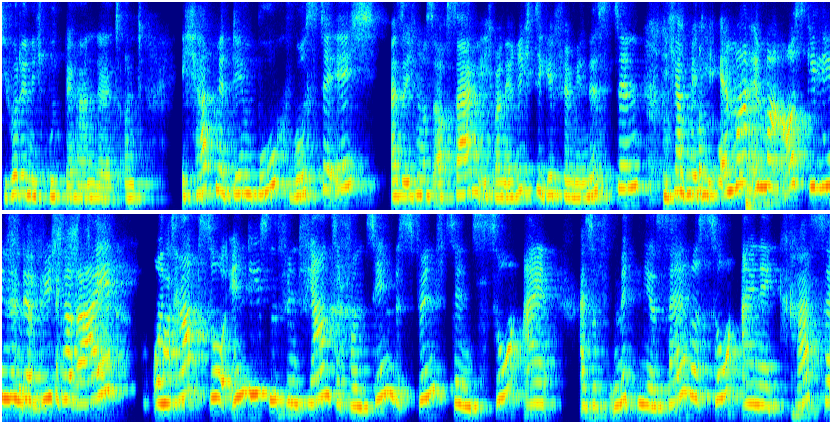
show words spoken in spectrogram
Die wurde nicht gut behandelt. Und ich habe mit dem Buch, wusste ich, also ich muss auch sagen, ich war eine richtige Feministin. Ich habe mir die immer, immer ausgeliehen in der Bücherei und habe so in diesen fünf Jahren, so von 10 bis 15, so ein, also mit mir selber so eine krasse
